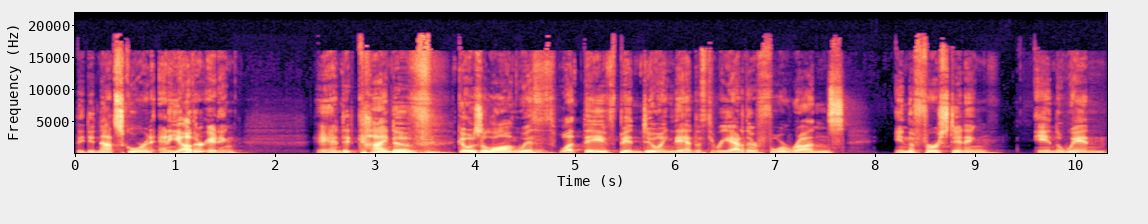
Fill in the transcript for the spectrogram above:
they did not score in any other inning. And it kind of goes along with what they've been doing. They had the three out of their four runs in the first inning in the win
